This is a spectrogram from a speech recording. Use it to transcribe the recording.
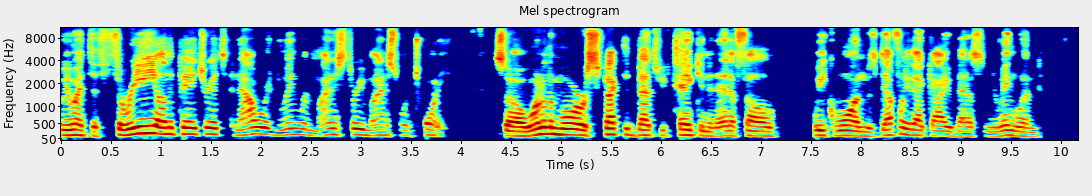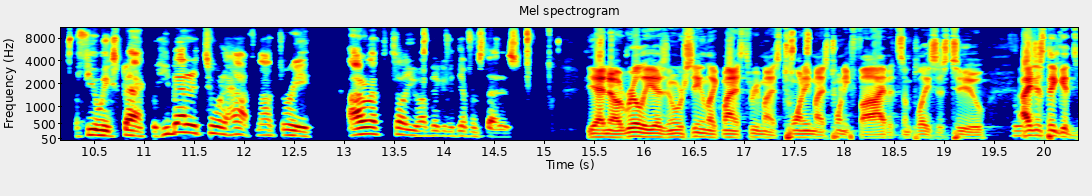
we went to three on the Patriots, and now we're at New England minus three, minus 120. So one of the more respected bets we've taken in NFL week one was definitely that guy who bet us in New England a few weeks back, but he bet it at two and a half, not three. I don't have to tell you how big of a difference that is. Yeah, no, it really is. And we're seeing like minus three, minus 20, minus 25 at some places too. I just think it's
